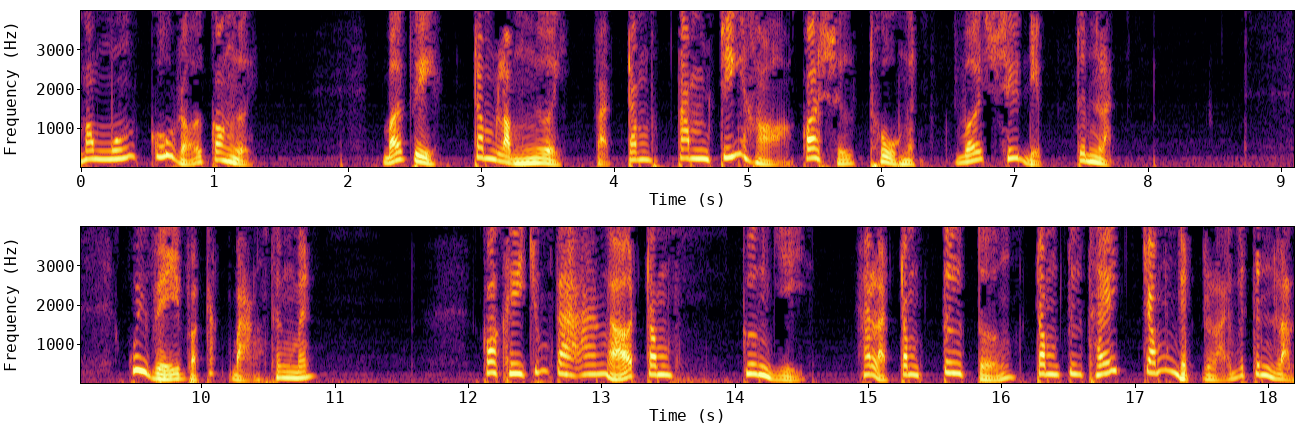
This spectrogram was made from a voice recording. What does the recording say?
mong muốn cứu rỗi con người. Bởi vì trong lòng người và trong tâm trí họ có sự thù nghịch với sứ điệp tinh lành. Quý vị và các bạn thân mến, có khi chúng ta ăn ở trong cương vị hay là trong tư tưởng, trong tư thế chống nghịch lại với tinh lành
